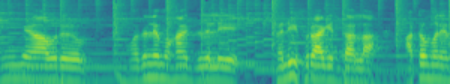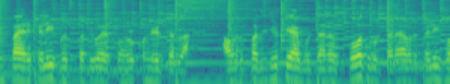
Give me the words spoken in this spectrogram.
ಹಿಂಗೆ ಅವರು ಮೊದಲನೇ ಮಹಾಯುದ್ಧದಲ್ಲಿ ಖಲೀಫರಾಗಿದ್ದಲ್ಲ ಆಟೋಮನ್ ಎಂಪೈರ್ ಖಲೀಫ್ ಪದವಿ ಹೊಡ್ಕೊಂಡಿರ್ತಾರಲ್ಲ ಅವರು ಪದಚ್ಯುತಿ ಆಗ್ಬಿಡ್ತಾರೆ, ಸೋತ್ಬಿಡ್ತಾರೆ, ಅವ್ರ ಖಲೀಫಾ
